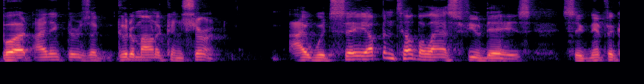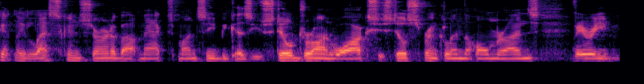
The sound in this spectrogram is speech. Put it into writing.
But I think there's a good amount of concern. I would say up until the last few days, significantly less concern about Max Muncy because you still draw on walks, you still sprinkle in the home runs. Very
